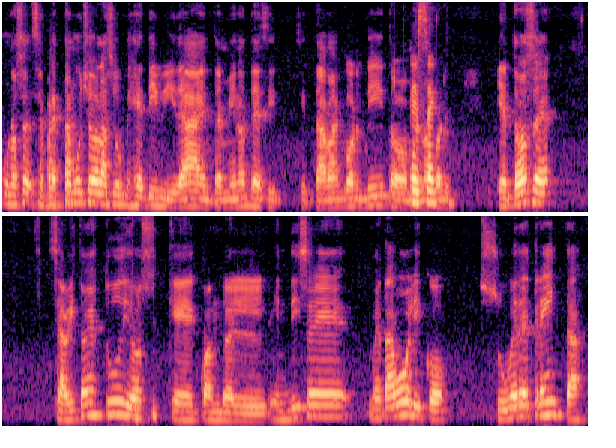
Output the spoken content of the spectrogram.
uno se, presta mucho a la subjetividad en términos de si, está más gordito o menos gordito. Y entonces, se ha visto en estudios que cuando el índice metabólico sube de 30,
